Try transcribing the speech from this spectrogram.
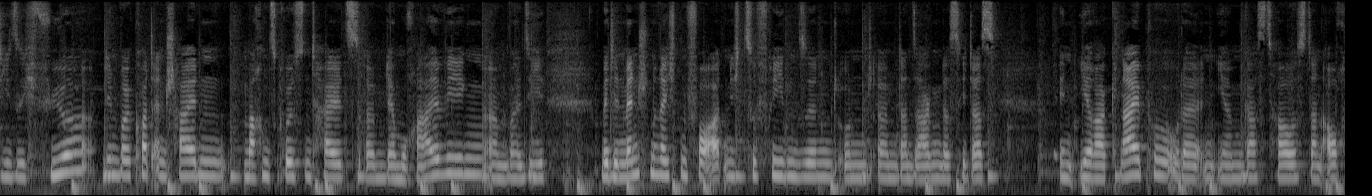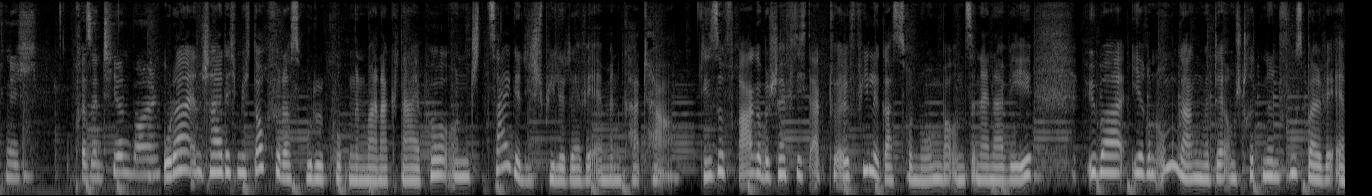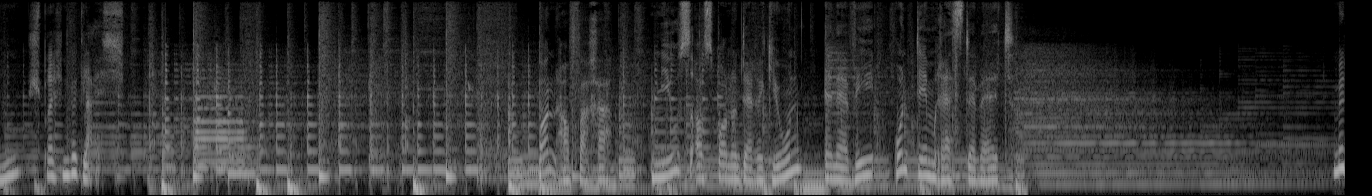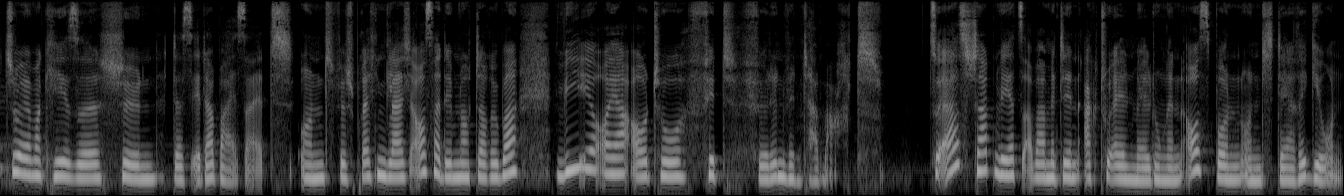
die sich für den Boykott entscheiden, machen es größtenteils ähm, der Moral wegen, ähm, weil sie mit den Menschenrechten vor Ort nicht zufrieden sind und ähm, dann sagen, dass sie das in ihrer Kneipe oder in ihrem Gasthaus dann auch nicht präsentieren wollen. Oder entscheide ich mich doch für das Rudelgucken in meiner Kneipe und zeige die Spiele der WM in Katar? Diese Frage beschäftigt aktuell viele Gastronomen bei uns in NRW. Über ihren Umgang mit der umstrittenen Fußball-WM sprechen wir gleich. Aufwacher. News aus Bonn und der Region, NRW und dem Rest der Welt. mit Joya Marchese. Schön, dass ihr dabei seid. Und wir sprechen gleich außerdem noch darüber, wie ihr euer Auto fit für den Winter macht. Zuerst starten wir jetzt aber mit den aktuellen Meldungen aus Bonn und der Region.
